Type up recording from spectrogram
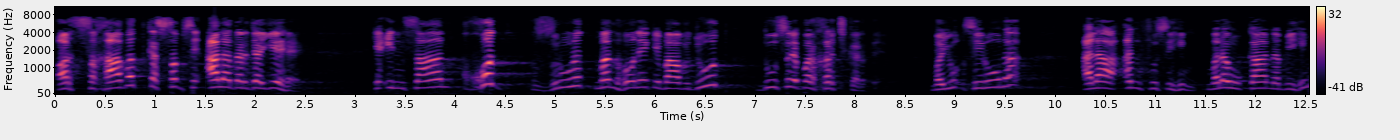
اور سخاوت کا سب سے اعلی درجہ یہ ہے کہ انسان خود ضرورت مند ہونے کے باوجود دوسرے پر خرچ کر دے۔ وہ اللہ انفسم ولو کا نبیم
